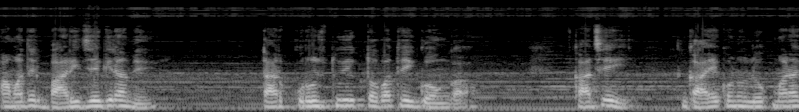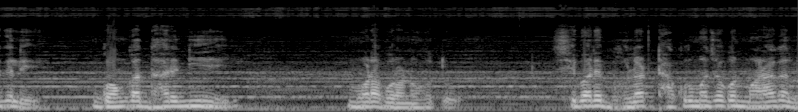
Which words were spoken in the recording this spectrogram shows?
আমাদের বাড়ি যে গ্রামে তার ক্রোশ দুয়েক তফাতেই গঙ্গা। কাজেই গায়ে কোনো লোক মারা গেলে গঙ্গার ধারে নিয়েই মরা পড়ানো হতো। সেবারে ভোলার ঠাকুরমা যখন মারা গেল,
